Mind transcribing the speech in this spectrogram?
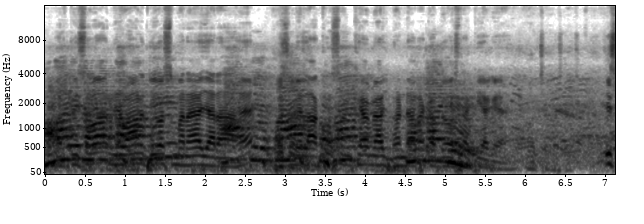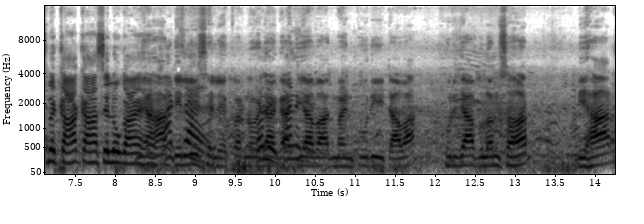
अड़तीसवा निर्वाण दिवस मनाया जा रहा है। उसमें लाखों संख्या में आज भंडारा का व्यवस्था किया गया है। अच्छा अच्छा, अच्छा। इसमें कहाँ कहाँ से लोग आए हैं? यहाँ दिल्ली से लेकर नोएडा गाजियाबाद मैनपुरी इटावा खुर्जा बुलंदशहर बिहार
